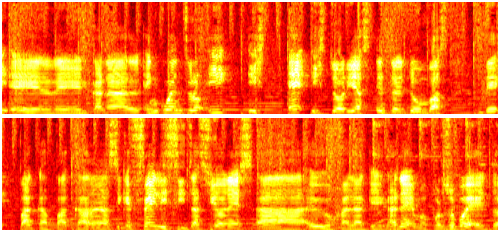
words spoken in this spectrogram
eh, del canal Encuentro y e Historias entre tumbas de Paca Paca. ¿eh? Así que felicitaciones a... eh, ojalá que ganemos, por supuesto,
